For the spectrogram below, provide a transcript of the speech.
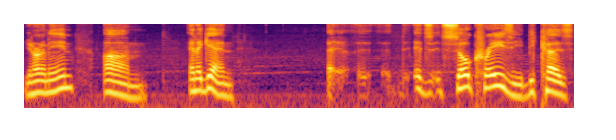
You know what I mean? Um and again, it's it's so crazy because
